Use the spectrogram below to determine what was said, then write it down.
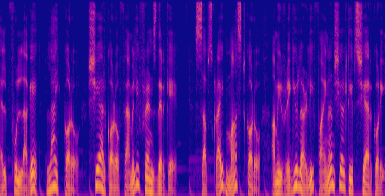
হেল্পফুল লাগে লাইক করো শেয়ার করো ফ্যামিলি ফ্রেন্ডসদেরকে সাবস্ক্রাইব মাস্ট করো। আমি রেগুলারলি ফাইন্যান্সিয়াল টিপস শেয়ার করি।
